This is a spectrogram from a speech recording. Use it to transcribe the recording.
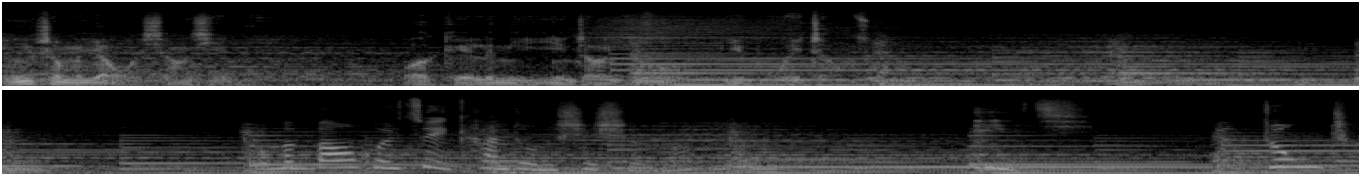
凭什么要我相信你？我给了你印章以后，你不会这样做。我们帮会最看重的是什么？义气、忠诚。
